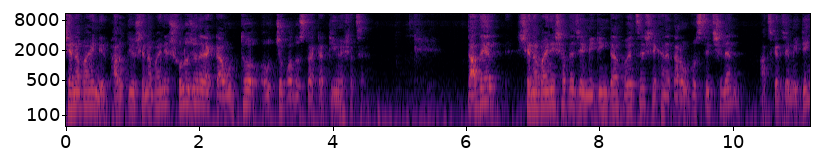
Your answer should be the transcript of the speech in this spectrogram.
সেনাবাহিনীর, ভারতীয় সেনাবাহিনীর ষোলো জনের একটা ঊর্ধ্ব উচ্চ পদস্থ একটা টিম এসেছে। তাদের সেনাবাহিনীর সাথে যে মিটিংটা হয়েছে, সেখানে তারা উপস্থিত ছিলেন, আজকের যে মিটিং।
